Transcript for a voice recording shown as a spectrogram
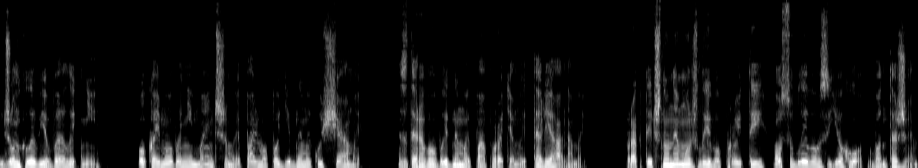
джунглеві велетні, окаймовані меншими пальмоподібними кущами з деревовидними папоротями та ліанами. Практично неможливо пройти, особливо з його вантажем.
